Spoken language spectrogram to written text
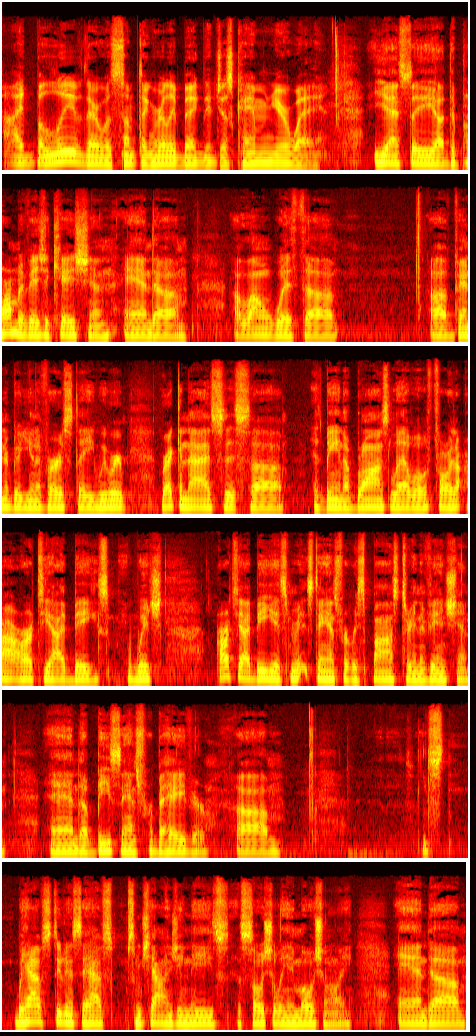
I believe there was something really big that just came your way. Yes, the uh, Department of Education, and um, along with uh, uh, Vanderbilt University, we were recognized as uh, as being a bronze level for our RTI RTIB, which RTIB is, stands for Response to Intervention, and uh, B stands for Behavior. Um, we have students that have some challenging needs socially and emotionally, and um,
